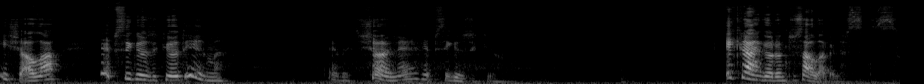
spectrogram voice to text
İnşallah hepsi gözüküyor değil mi? Evet, şöyle hepsi gözüküyor. Ekran görüntüsü alabilirsiniz.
